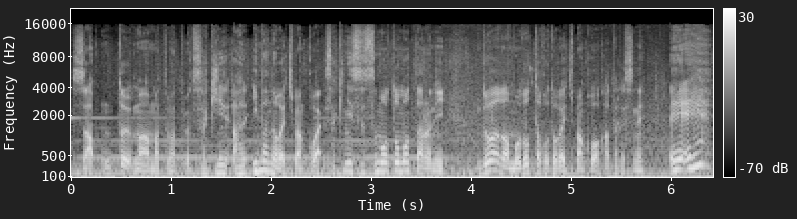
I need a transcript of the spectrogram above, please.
さあとまあ待って待って待って。先にあ今のが一番怖い。先に進もうと思ったのにドアが戻ったことが一番怖かったですね。ええ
